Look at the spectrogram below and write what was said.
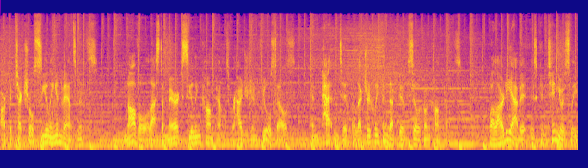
architectural sealing advancements, novel elastomeric sealing compounds for hydrogen fuel cells, and patented electrically conductive silicone compounds. While R.D. Abbott is continuously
